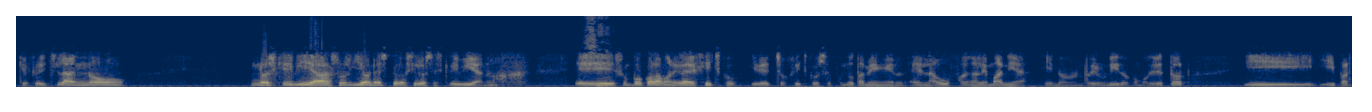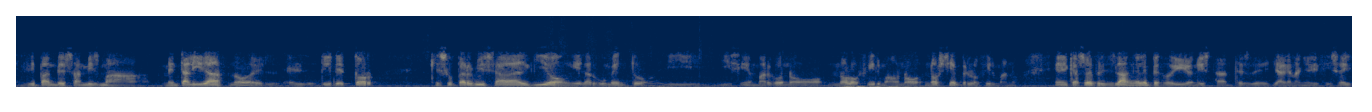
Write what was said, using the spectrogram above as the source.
que Fritz Lang no, no escribía sus guiones, pero sí los escribía, ¿no? Eh, es un poco la manera de Hitchcock, y de hecho Hitchcock se fundó también en, la UFA en Alemania y no en Reino Unido como director, y, participan de esa misma mentalidad, ¿no? El, director que supervisa el guion y el argumento y, sin embargo no, no lo firma o no, no siempre lo firma, ¿no? En el caso de Fritz Lang, él empezó de guionista antes de, ya en el año 16,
